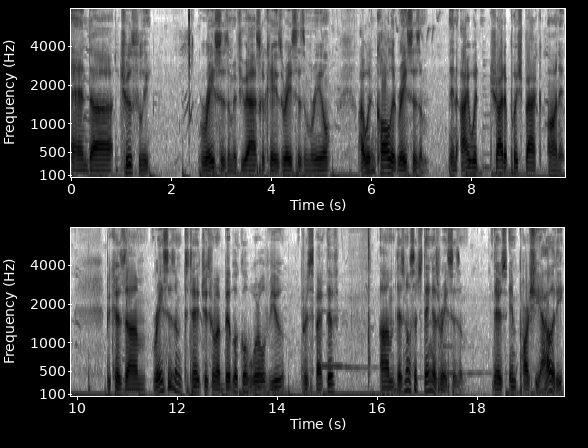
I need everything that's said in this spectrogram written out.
and uh, truthfully, racism, if you ask, okay, is racism real? I wouldn't call it racism. And I would try to push back on it. Because um, racism, to tell you the truth, from a biblical worldview perspective, um, there's no such thing as racism. There's impartiality,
